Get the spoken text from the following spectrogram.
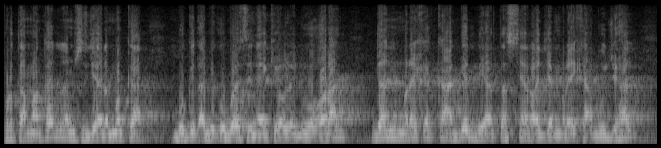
Pertama kali dalam sejarah Mekah, bukit Abi Kubais dinaiki oleh dua orang. Dan mereka kaget di atasnya raja mereka Abu Jahal.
